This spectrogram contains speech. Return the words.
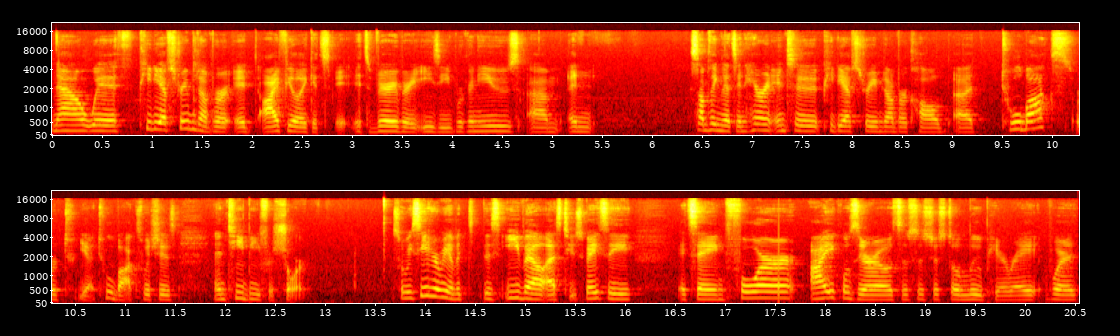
Now with PDF Stream Dumper, it I feel like it's it, it's very very easy. We're going to use um, an something that's inherent into PDF Stream Dumper called uh, Toolbox or yeah Toolbox, which is and TB for short. So we see here we have a, this eval s2. So basically, it's saying for i equals zero. So this is just a loop here, right? Where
